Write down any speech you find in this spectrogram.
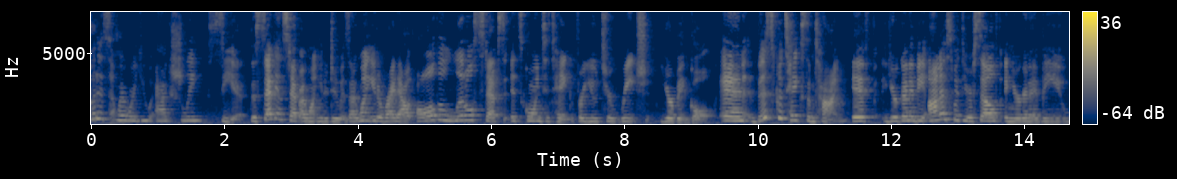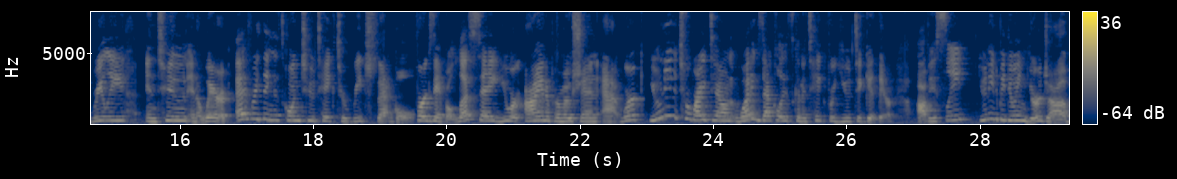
put it somewhere where you actually see it. The second step I want you to do is I want you to write out all the little steps it's going to take for you to reach your big goal. And this could take some time. If you're gonna be honest with yourself and you're gonna be really in tune and aware of everything it's going to take to reach that goal. For example, let's say you are eyeing a promotion at work. You need to write down what exactly it's going to take for you to get there. Obviously, you need to be doing your job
